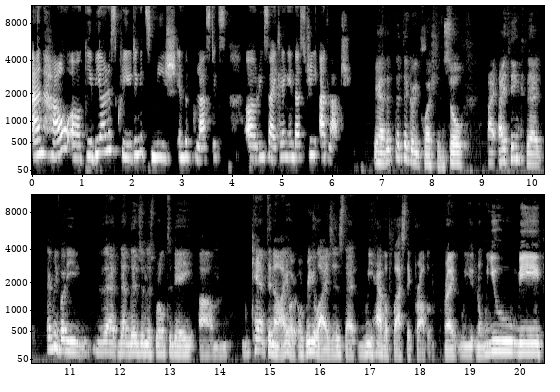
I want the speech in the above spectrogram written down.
and how uh, KBR is creating its niche in the plastics uh, recycling industry at large? Yeah, that, that's a great question. So, I, I think that everybody that, that lives in this world today um, can't deny or, or realizes that we have a plastic problem, right? We, you know, you, me,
